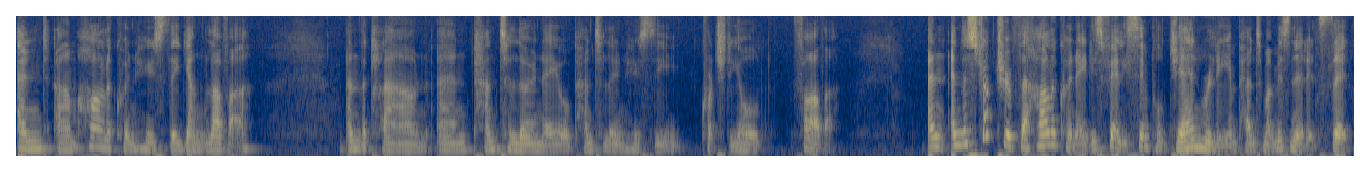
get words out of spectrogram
And um, Harlequin, who's the young lover, and the clown, and Pantalone, or Pantaloon, who's the crotchety old father. And, and the structure of the Harlequinade is fairly simple generally in pantomime, isn't it? It's that,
